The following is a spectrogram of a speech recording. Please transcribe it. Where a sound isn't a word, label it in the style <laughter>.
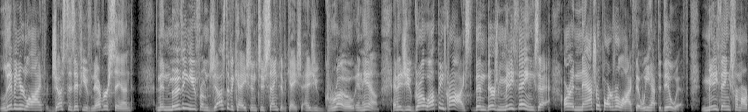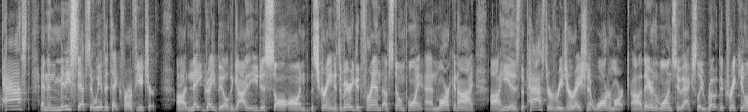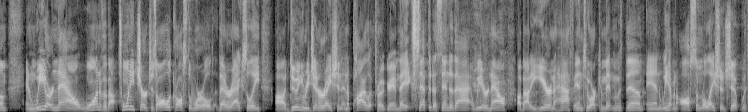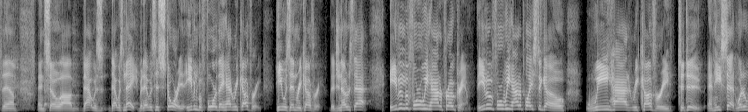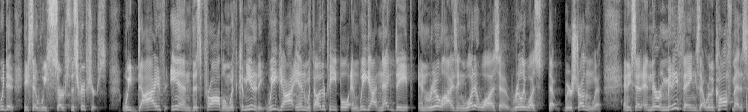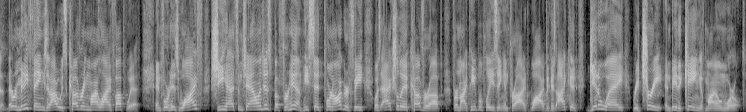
living your life just as if you've never sinned, and then moving you from justification to sanctification as you grow in him. And as you grow up in christ then there's many things that are a natural part of our life that we have to deal with. Many things from our past and then many steps that we have to take for our future uh, Nate Graybill, the guy that you just saw on the screen, is a very good friend of Stone Point and Mark and I. Uh, he is the pastor of regeneration at Watermark. Uh, they are the ones who actually wrote the curriculum, and we are now one of about 20 churches all across the world that are actually uh, doing regeneration in a pilot program. They accepted us into that, and we are now about a year and a half into our commitment with them, and we have an awesome relationship with them. And so um, that was that was Nate, but it was his story. Even before they had recovery, he was in recovery. Did you notice that? Even before we had a program, even before we had a place to go, we had recovery to do. And he said, What did we do? He said, We searched the scriptures. We dived in this problem with community. We got in with other people and we got neck deep in realizing what it was that really was that we were struggling with. And he said, And there were many things that were the cough medicine. There were many things that I was covering my life up with. And for his wife, she had some challenges. But for him, he said, Pornography was actually a cover up for my people pleasing and pride. Why? Because I could get away, retreat, and be the king of my own world.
